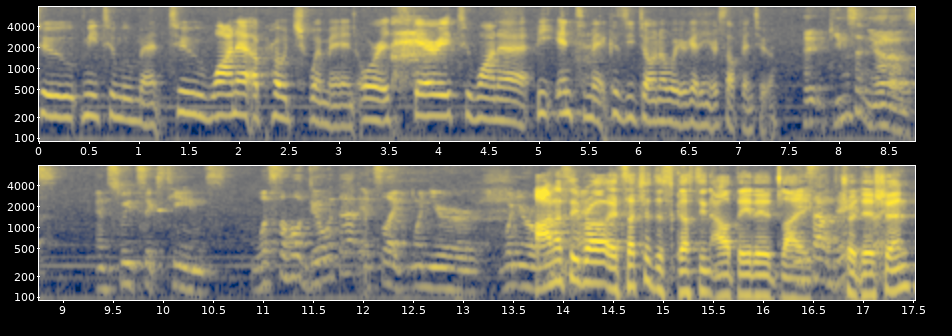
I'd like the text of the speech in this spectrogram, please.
to Me Too movement to want to approach women, or it's scary to want to be intimate because you don't know what you're getting yourself into. Hey, quinceañeras and sweet 16s. What's the whole deal with that? It's like when you're when you're a woman, Honestly, right? bro, it's such a disgusting, outdated like outdated, tradition.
